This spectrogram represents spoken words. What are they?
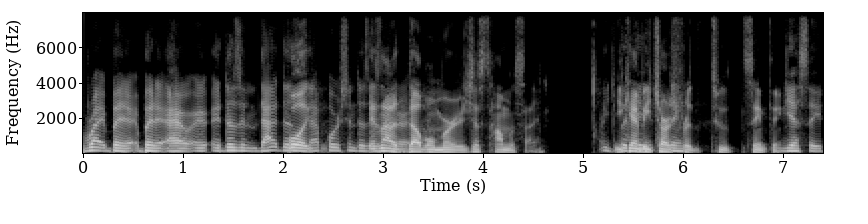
Right, but but it, it doesn't. That does Well, that portion doesn't. It's not a double murder. It's just homicide. You But can't be charged they- for the two same thing. Yes, they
